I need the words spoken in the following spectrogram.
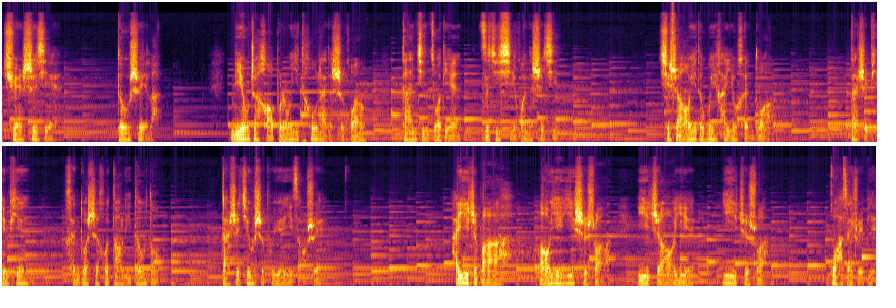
全世界都睡了。你用这好不容易偷来的时光，赶紧做点自己喜欢的事情。其实熬夜的危害有很多，但是偏偏很多时候道理都懂，但是就是不愿意早睡，还一直把“熬夜一时爽，一直熬夜一直爽”挂在嘴边。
